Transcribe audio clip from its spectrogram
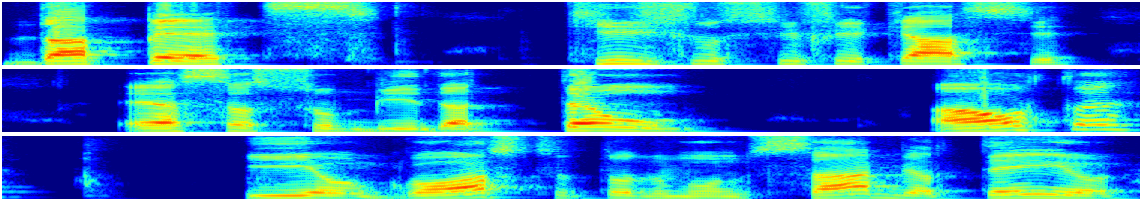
da Pets que justificasse essa subida tão alta. E eu gosto, todo mundo sabe, eu tenho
